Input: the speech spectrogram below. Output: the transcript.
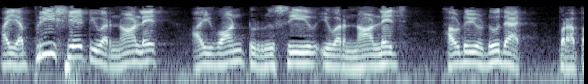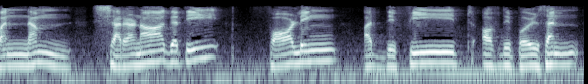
I appreciate your knowledge. I want to receive your knowledge. How do you do that? Prapannam, Sharanagati, falling at the feet of the person.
